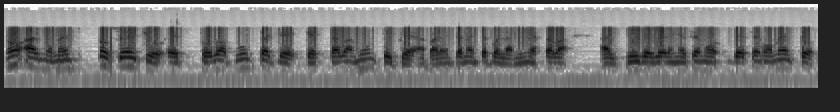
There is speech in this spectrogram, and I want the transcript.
No, al momento los hechos, eh, todo apunta que, que estaban juntos y que aparentemente pues la niña estaba al cuidado de en ese de ese momento.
